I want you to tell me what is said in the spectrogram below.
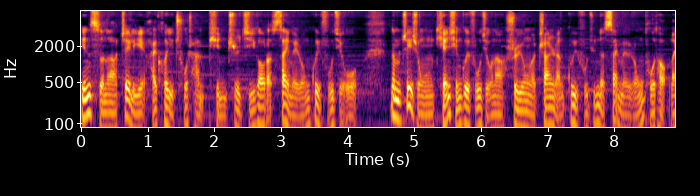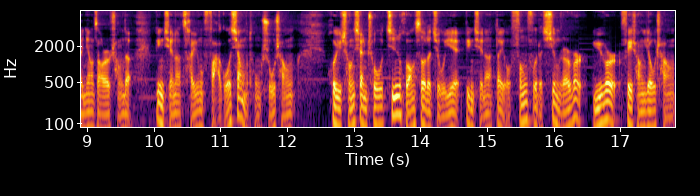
因此呢，这里还可以出产品质极高的赛美容贵腐酒。那么这种甜型贵腐酒呢，是用了沾染贵腐菌的赛美容葡萄来酿造而成的，并且呢，采用法国橡木桶熟成，会呈现出金黄色的酒液，并且呢，带有丰富的杏仁味儿，余味儿非常悠长，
